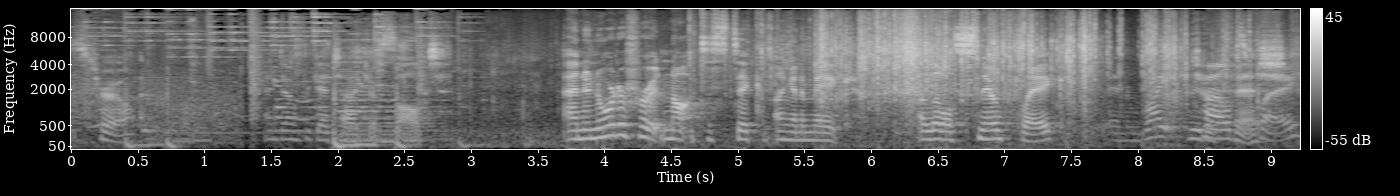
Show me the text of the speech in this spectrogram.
It's true. And don't forget to add your salt. And in order for it not to stick, I'm gonna make a little snowflake and right through Child's the fish. play.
